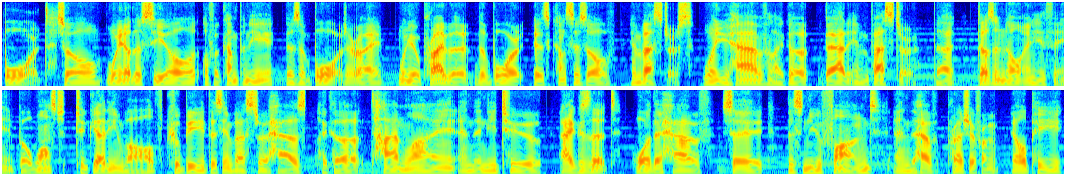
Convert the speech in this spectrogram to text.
board. So when you're the CEO of a company, there's a board, right? When you're private, the board is consists of investors. When you have like a bad investor that doesn't know anything but wants to get involved, could be this investor has like a timeline and they need to exit, or they have say this new fund and they have pressure from LP.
